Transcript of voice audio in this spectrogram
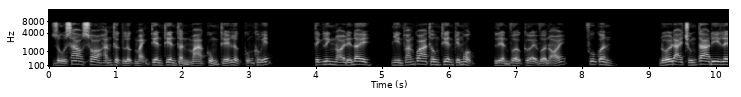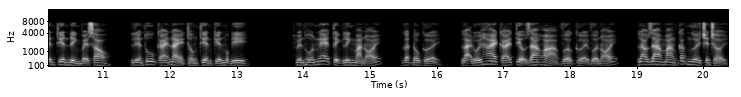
dù sao so hắn thực lực mạnh tiên thiên thần ma cùng thế lực cũng không ít. Tịnh Linh nói đến đây, nhìn thoáng qua thông thiên kiến mục, liền vừa cười vừa nói, phu quân. Đối đãi chúng ta đi lên thiên đỉnh về sau, liền thu cái này thông thiên kiến mục đi. Huyền hồn nghe tịnh Linh mà nói, gật đầu cười, lại đối hai cái tiểu gia hỏa vừa cười vừa nói, lao ra mang các ngươi trên trời.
